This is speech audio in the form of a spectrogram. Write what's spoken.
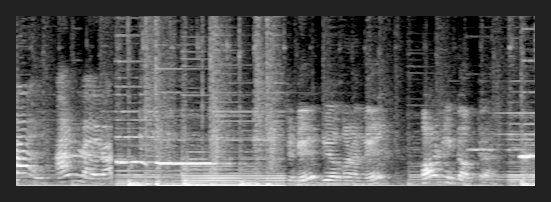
Hi, I'm Lyra. Today we are gonna make ornithopter.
